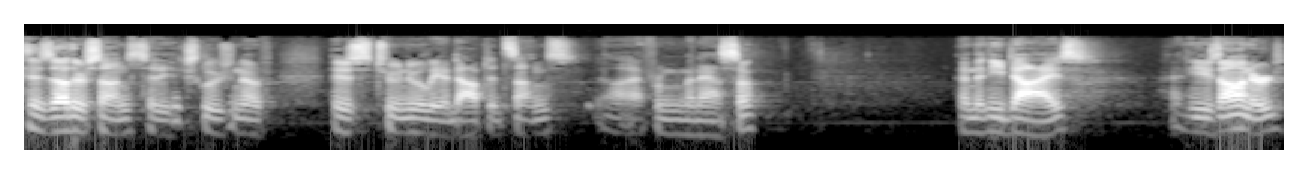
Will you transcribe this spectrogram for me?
his other sons to the exclusion of his two newly adopted sons, uh, Ephraim and Manasseh. And then he dies, and he's honored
